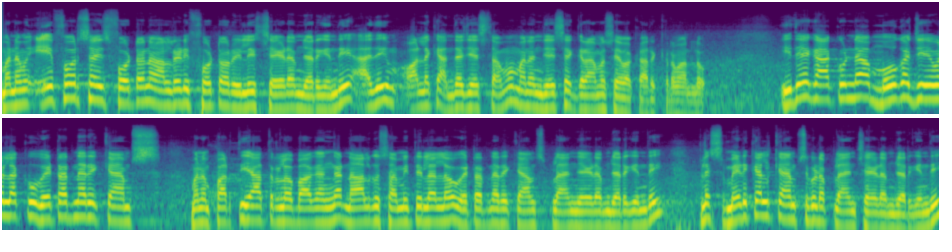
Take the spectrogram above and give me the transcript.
మనం ఏ ఫోర్ సైజ్ ఫోటోను ఆల్రెడీ ఫోటో రిలీజ్ చేయడం జరిగింది. అది వాళ్ళకి అందజేస్తాము. మనం చేసే గ్రామ సేవా కార్యక్రమాల్లో. ఇదే కాకుండా మూగజీవులకు వెటర్నరీ క్యాంప్స్ మనం పర్తి యాత్రలో భాగంగా నాలుగు సమితిలలో వెటర్నరీ క్యాంప్స్ ప్లాన్ చేయడం జరిగింది. ప్లస్ మెడికల్ క్యాంప్స్ కూడా ప్లాన్ చేయడం జరిగింది.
